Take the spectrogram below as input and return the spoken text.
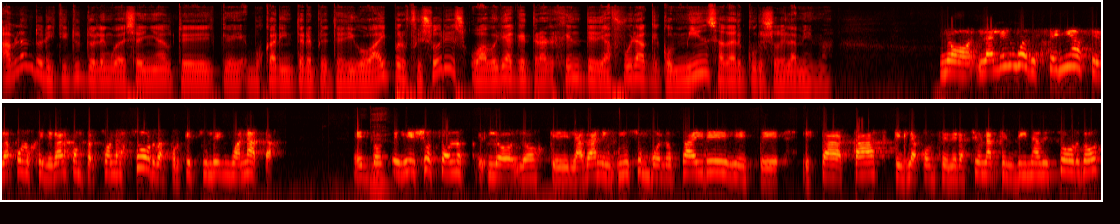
Hablando del Instituto de Lengua de Señas, usted que buscar intérpretes, digo, ¿hay profesores o habría que traer gente de afuera que comienza a dar cursos de la misma? No, la lengua de señas se da por lo general con personas sordas porque es su lengua nata. Entonces ellos son los, los, que la dan incluso en Buenos Aires, este, está CAS, que es la Confederación Argentina de Sordos,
